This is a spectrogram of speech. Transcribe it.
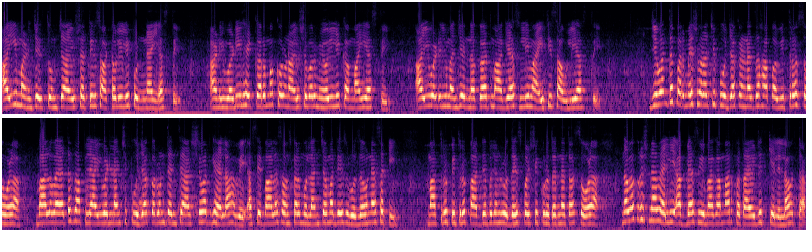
आई म्हणजेच तुमच्या आयुष्यातील साठवलेली पुण्याई असते. आणि वडील हे कर्म करून आयुष्यभर मिळवलेली कमाई असते. आई वडील म्हणजे नकळत मागे असलेली माईची सावली असते. जिवंत परमेश्वराची पूजा करण्याचा हा पवित्र सोहळा बालवयातच आपल्या आईवडिलांची पूजा करून त्यांचे आशीर्वाद घ्यायला हवे असे बालसंस्कार मुलांच्यामध्ये रुजवण्यासाठी मातृपितृपाद्यपजन हृदयस्पर्शी कृतज्ञता सोहळा नवकृष्णा व्हॅली अभ्यास विभागामार्फत आयोजित केलेला होता.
